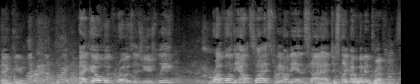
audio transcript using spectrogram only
Thank you. I go with roses usually, rough on the outside, sweet on the inside, just like my women preference.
